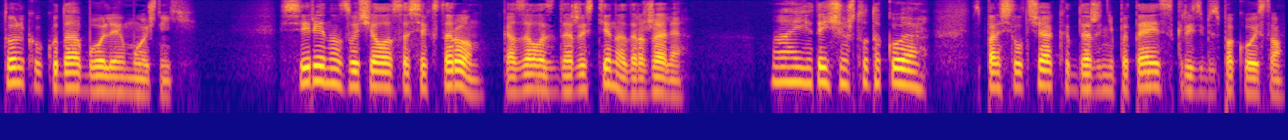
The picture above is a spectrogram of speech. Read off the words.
только куда более мощный. Сирена звучала со всех сторон, казалось, даже стены дрожали. «А это еще что такое?» — спросил Чак, даже не пытаясь скрыть беспокойство.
